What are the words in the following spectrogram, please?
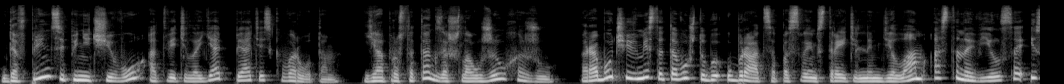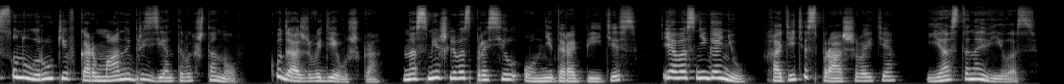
«Да в принципе ничего», – ответила я, пятясь к воротам. «Я просто так зашла, уже ухожу». Рабочий вместо того, чтобы убраться по своим строительным делам, остановился и сунул руки в карманы брезентовых штанов. «Куда же вы, девушка?» – насмешливо спросил он. «Не торопитесь. Я вас не гоню. Хотите – спрашивайте». Я остановилась.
